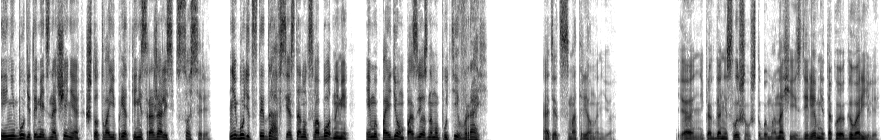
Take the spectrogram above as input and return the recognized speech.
«И не будет иметь значения, что твои предки не сражались с Сосере. Не будет стыда, все станут свободными, и мы пойдем по звездному пути в рай». Отец смотрел на нее. Я никогда не слышал, чтобы монахи из деревни такое говорили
